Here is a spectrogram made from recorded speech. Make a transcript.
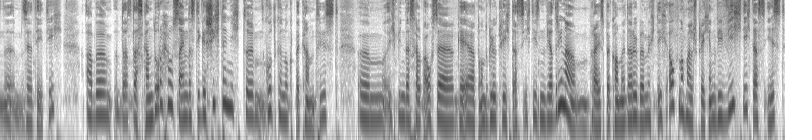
äh, sehr tätig. Aber das, das kann durchaus sein, dass die Geschichte nicht ähm, gut genug bekannt ist. Ähm, ich bin deshalb auch sehr geehrt und glücklich, dass ich diesen Viadrina-Preis bekomme. Darüber möchte ich auch nochmal sprechen, wie wichtig das ist,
